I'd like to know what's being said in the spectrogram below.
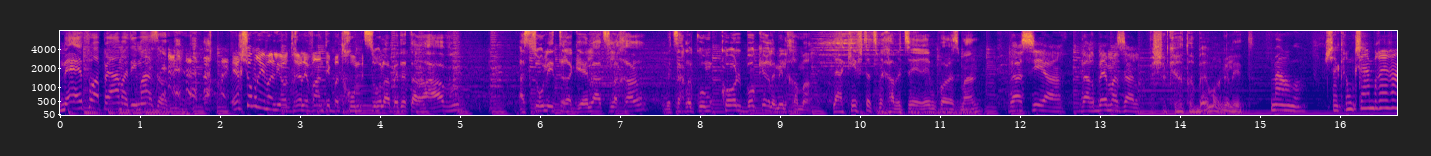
מאיפה הפאה המדהימה הזאת? איך שומרים על להיות רלוונטי בתחום? אסור לאבד את הרעב, אסור להתרגל להצלחה, וצריך לקום כל בוקר למלחמה. להקיף את עצמך בצעירים כל הזמן. ועשייה, והרבה מזל. משקרת הרבה, מרגלית. מרגו, משקרים כשאין ברירה.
